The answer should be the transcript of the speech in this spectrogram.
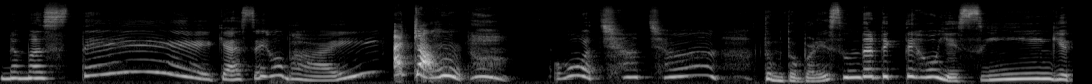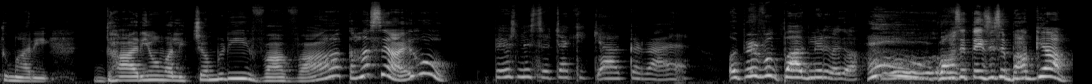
नमस्ते कैसे हो भाई? अच्छा हूँ। ओह अच्छा अच्छा। तुम तो बड़े सुंदर दिखते हो। ये सींग ये तुम्हारी धारियों वाली चमड़ी वाह वाह। कहाँ से आए हो? फिर उसने सोचा कि क्या कर रहा है और फिर वो भागने लगा। वहाँ से तेज़ी से भाग गया।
